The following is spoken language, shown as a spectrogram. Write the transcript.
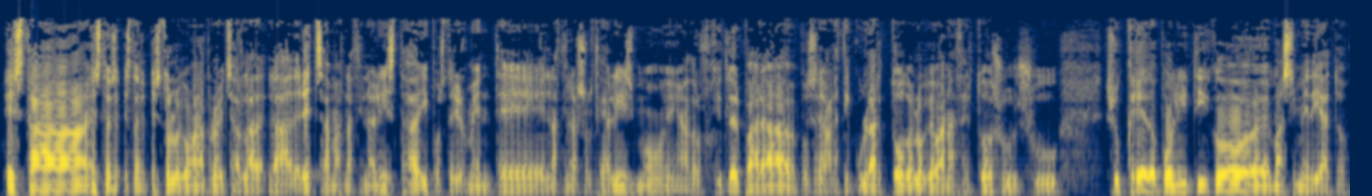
esta, esto, es, esto, es lo que van a aprovechar la, derecha más nacionalista y posteriormente el nacionalsocialismo en Adolf Hitler para pues, articular todo lo que van a hacer, todo su, su, su credo político eh, más inmediato.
